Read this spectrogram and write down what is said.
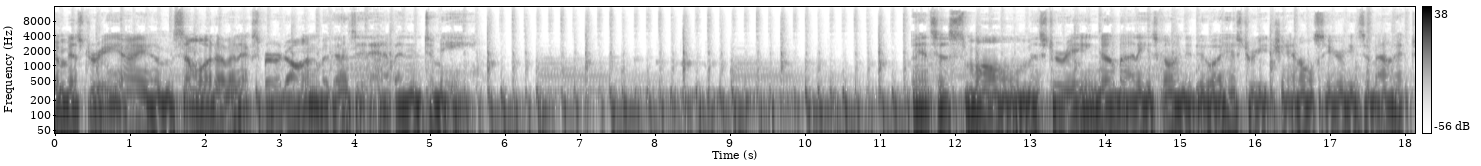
A mystery I am somewhat of an expert on because it happened to me. It's a small mystery. Nobody's going to do a History Channel series about it.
